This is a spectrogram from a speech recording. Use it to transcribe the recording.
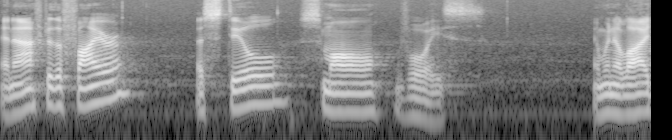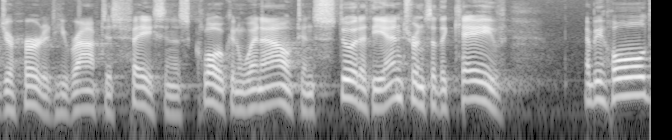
And after the fire, a still small voice. And when Elijah heard it, he wrapped his face in his cloak and went out and stood at the entrance of the cave. And behold,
